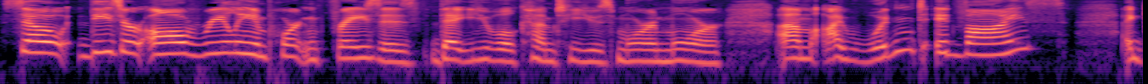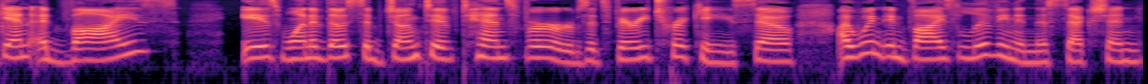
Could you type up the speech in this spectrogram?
so these are all really important phrases that you will come to use more and more. Um, I wouldn't advise. Again, advise is one of those subjunctive tense verbs. It's very tricky. So I wouldn't advise living in this section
